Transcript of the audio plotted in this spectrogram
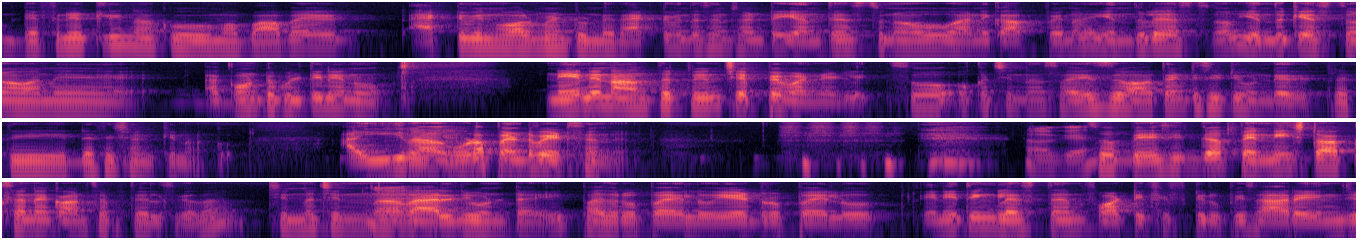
డెఫినెట్లీ నాకు మా బాబాయ్ యాక్టివ్ ఇన్వాల్వ్మెంట్ ఉండేది. యాక్టివ్ ఇన్ ద సెన్స్ అంటే ఎంత వేస్తున్నావు అని కాకపోయినా ఎందులో వేస్తున్నావు ఎందుకు వేస్తున్నావు అనే అకౌంటబిలిటీ నేను నేనే నా అంతటి నేను చెప్పేవాడిని వెళ్ళి. సో ఒక చిన్న సైజు ఆథెంటిసిటీ ఉండేది ప్రతి డెసిషన్కి నాకు. అయినా కూడా పెంట పెట్టాను నేను. ఓకే సో బేసిక్గా పెన్నీ స్టాక్స్ అనే కాన్సెప్ట్ తెలుసు కదా? చిన్న చిన్న వాల్యూ ఉంటాయి. పది రూపాయలు ఏడు రూపాయలు anything less than forty fifty rupees ఆ range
